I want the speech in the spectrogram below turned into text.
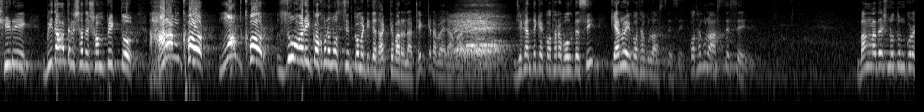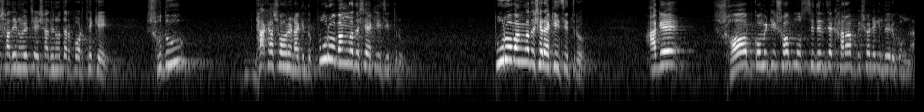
শিরিক, বিদাতের সাথে সম্পৃক্ত, হারামখোর, মদখোর, জুয়ারি কখনো মসজিদ কমিটিতে থাকতে পারে না। ঠিক কিনা বাইরে আবার যেখান থেকে কথাটা বলতেছি, কেন এই কথাগুলো আসতেছে? কথাগুলো আসতেছে, বাংলাদেশ নতুন করে স্বাধীন হয়েছে স্বাধীনতার পর থেকে শুধু ঢাকা শহরে না, কিন্তু পুরো বাংলাদেশে একই চিত্র। পুরো বাংলাদেশের একই চিত্র। আগে সব কমিটি, সব মসজিদের যে খারাপ বিষয়টা কিন্তু এরকম না।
